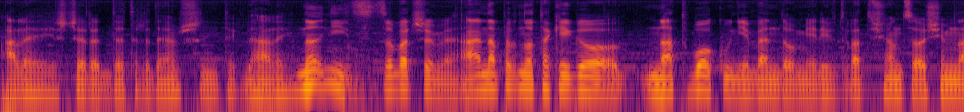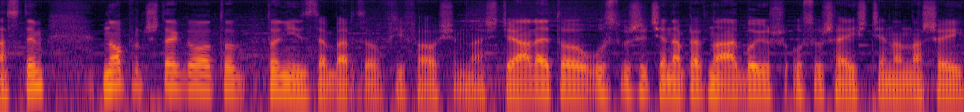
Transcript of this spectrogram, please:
Ale jeszcze Red Dead Redemption i tak dalej. No nic, zobaczymy. Ale na pewno takiego natłoku nie będą mieli w 2018. No oprócz tego to, to nic za bardzo FIFA 18, ale to usłyszycie na pewno albo już usłyszeliście na naszej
